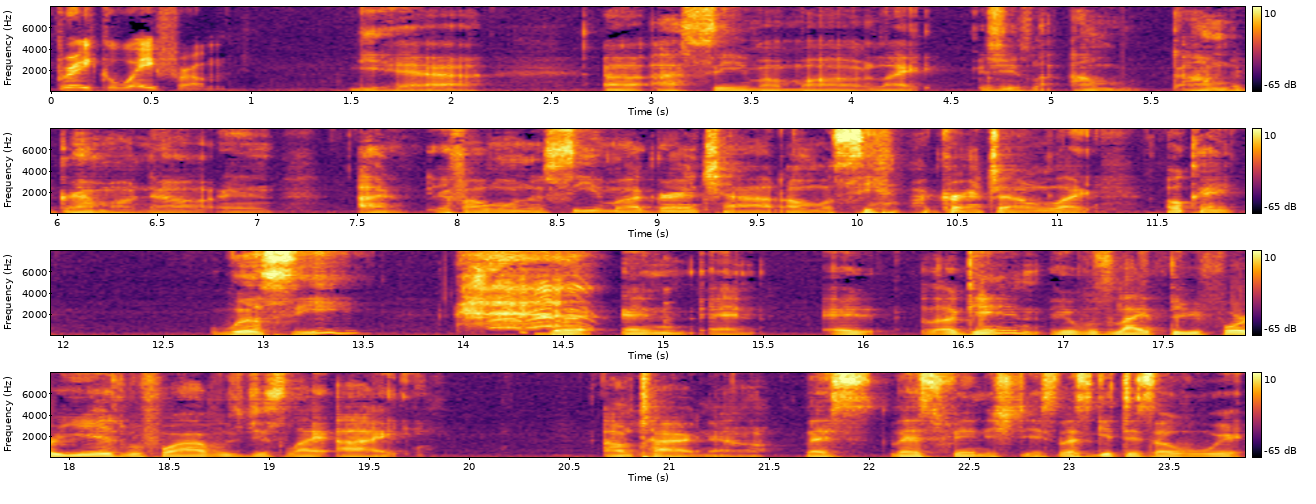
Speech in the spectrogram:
break away from. Yeah. Uh, I see my mom like she's like I'm I'm the grandma now and I if I want to see my grandchild, I'm gonna see my grandchild. I'm like, okay, we'll see. but and and it, again, it was like three four years before I was just like, all right, I'm tired now. Let's let's finish this. Let's get this over with.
